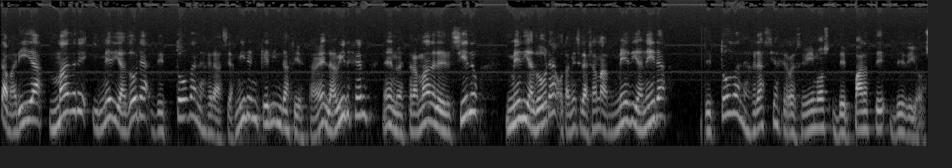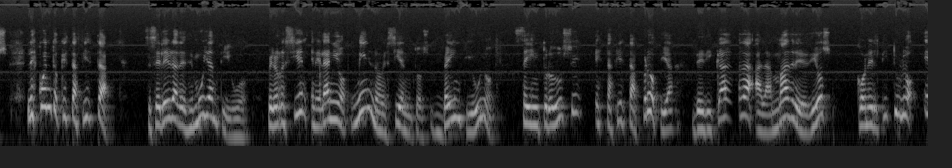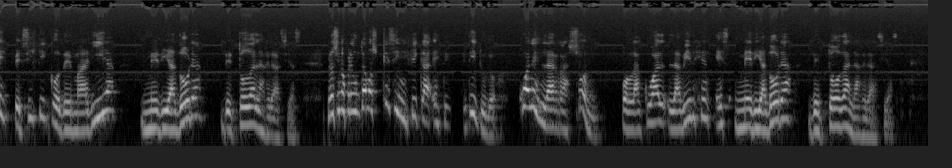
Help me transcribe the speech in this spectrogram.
María, Madre y Mediadora de todas las gracias. Miren qué linda fiesta, ¿eh? La Virgen, ¿eh? nuestra Madre del Cielo, mediadora, o también se la llama medianera, de todas las gracias que recibimos de parte de Dios. Les cuento que esta fiesta se celebra desde muy antiguo, pero recién en el año 1921 se introduce esta fiesta propia dedicada a la Madre de Dios con el título específico de María mediadora de todas las gracias. Pero si nos preguntamos qué significa este título, cuál es la razón por la cual la Virgen es mediadora de todas las gracias.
